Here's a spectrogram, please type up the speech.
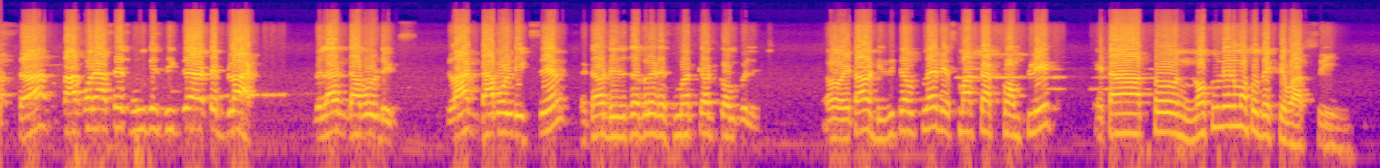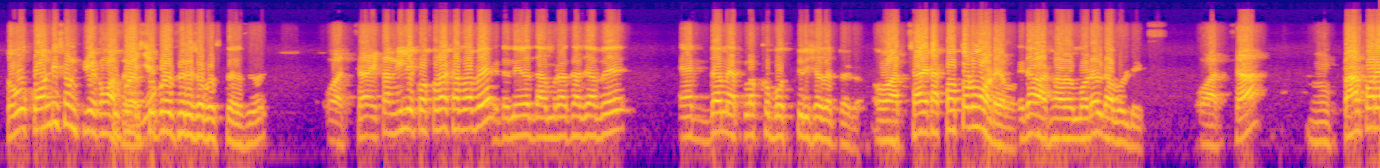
আচ্ছা তারপরে আছে সুজুকি জিগজার আছে black black double disc black double ডিক্সের এটাও digital plate smart card complete ও এটাও digital plate smart card complete এটা তো নতুনের মতো দেখতে পাচ্ছি। তবু কন্ডিশন কীরকম আছে সুপার সুপার ফ্রেশ অবস্থায় আছে। ও আচ্ছা এটা নিলে কত রাখা যাবে? এটা নিলে দাম রাখা যাবে একদম এক লক্ষ বত্রিশ হাজার টাকা। ও আচ্ছা এটা কত মডেল এটা আঠারো মডেল ডাবল ডিস্ক ও আচ্ছা তারপরে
